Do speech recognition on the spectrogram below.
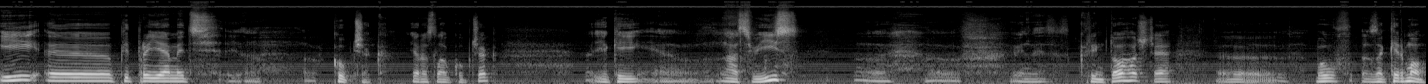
і е, підприємець е, Купчак, Ярослав Купчак, який нас віз. Він, крім того, ще був за кермом.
